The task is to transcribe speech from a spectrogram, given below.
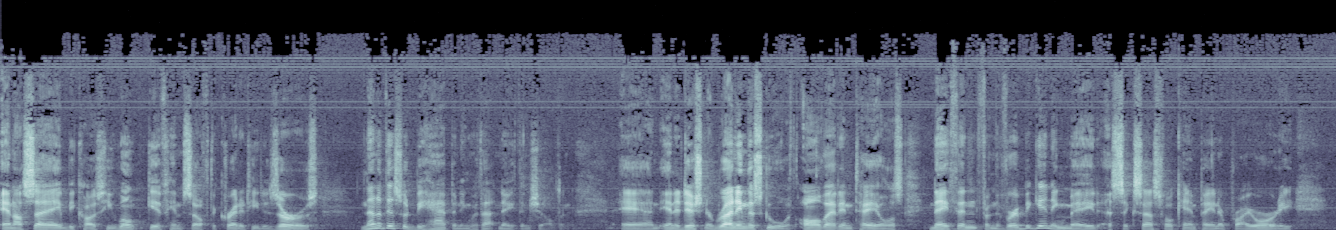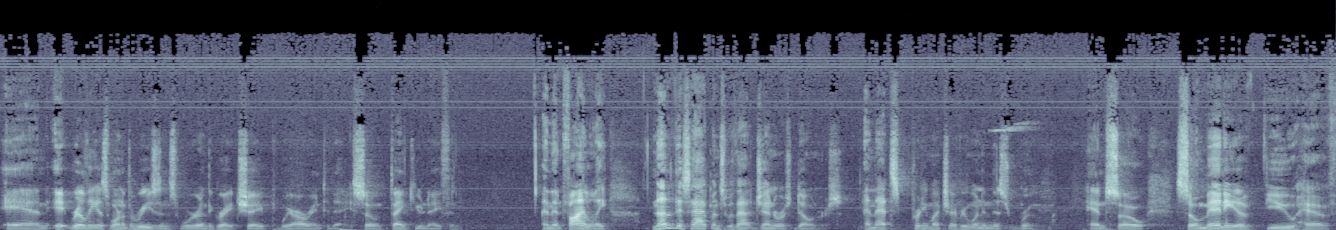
And I'll say, because he won't give himself the credit he deserves, None of this would be happening without Nathan Sheldon. And in addition to running the school with all that entails, Nathan, from the very beginning, made a successful campaign a priority. And it really is one of the reasons we're in the great shape we are in today. So thank you, Nathan. And then finally, none of this happens without generous donors. And that's pretty much everyone in this room. And so, so many of you have,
